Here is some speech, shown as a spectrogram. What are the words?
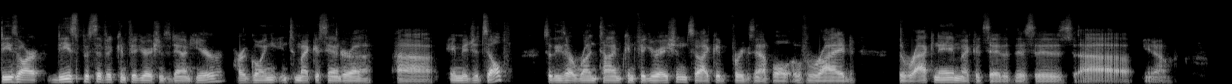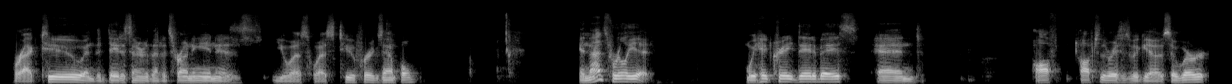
these are these specific configurations down here are going into my Cassandra uh, image itself. So these are runtime configurations. So I could, for example, override the rack name. I could say that this is, uh, you know, rack two and the data center that it's running in is US West 2, for example. And that's really it. We hit create database and off, off to the races we go. So we're,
